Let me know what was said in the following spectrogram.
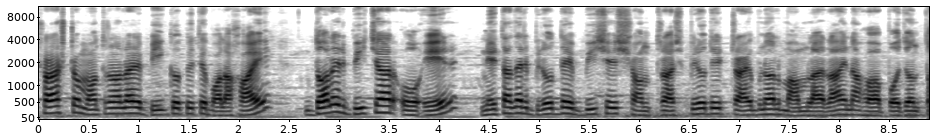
স্বরাষ্ট্র মন্ত্রণালয়ের বিজ্ঞপ্তিতে বলা হয়, দলের বিচার ও এর নেতাদের বিরুদ্ধে বিশেষ সন্ত্রাস বিরোধী ট্রাইব্যুনাল মামলা রায় না হওয়া পর্যন্ত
